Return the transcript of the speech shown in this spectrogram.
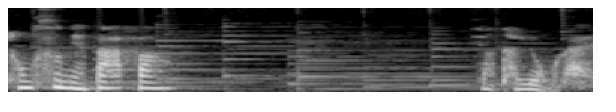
从四面八方向他涌来。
